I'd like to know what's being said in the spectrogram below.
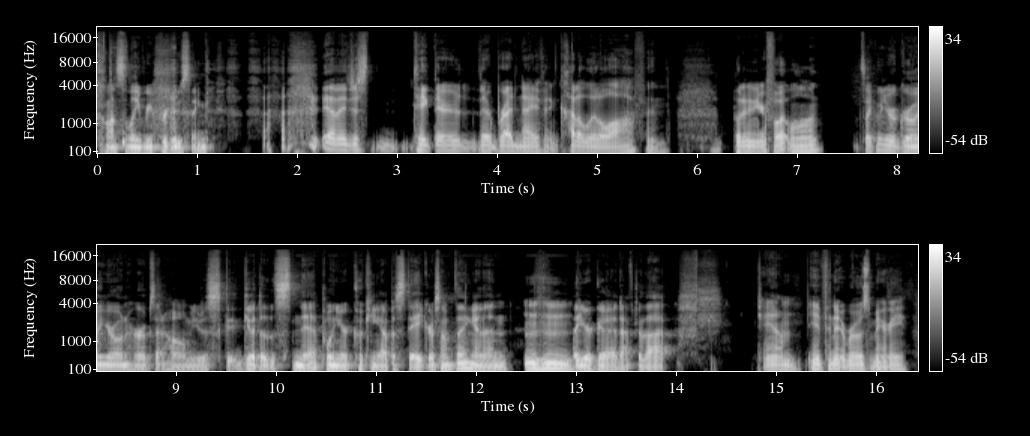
constantly reproducing. yeah. yeah, they just take their their bread knife and cut a little off and put it in your foot long. It's like when you're growing your own herbs at home. You just give it a snip when you're cooking up a steak or something, and then Mm-hmm. you're good after that. Damn, infinite rosemary.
